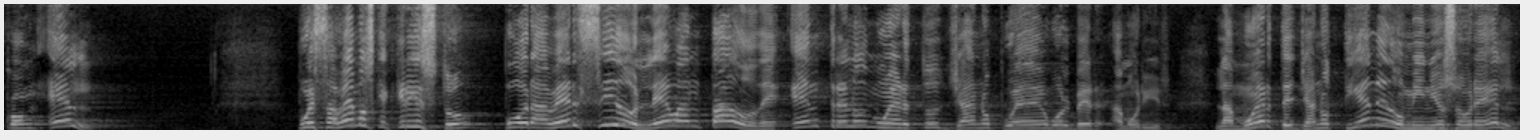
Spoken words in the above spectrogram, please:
con Él. Pues sabemos que Cristo, por haber sido levantado de entre los muertos, ya no puede volver a morir. La muerte ya no tiene dominio sobre Él.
